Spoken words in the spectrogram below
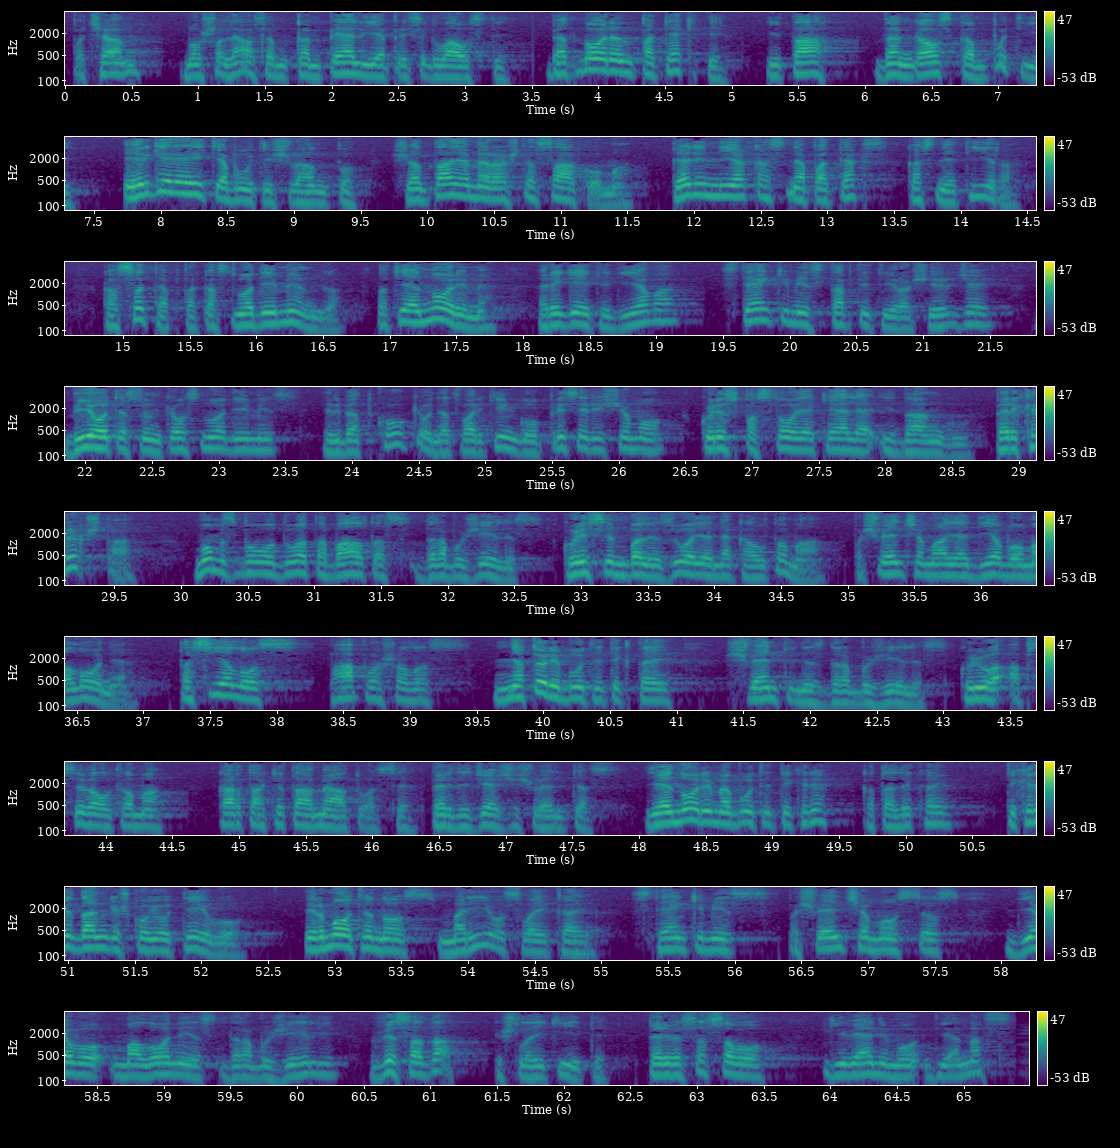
pačiam nuo šaliausiam kampelyje prisiglausti. Bet norint patekti į tą dangaus kamputį, irgi reikia būti šventu. Šventajame rašte sakoma, Ten niekas nepateks, kas netyra, kas sutepta, kas nuodėminga. Tad jei norime regėti Dievą, stenkimės tapti tyra širdžiai, bijoti sunkios nuodėmės ir bet kokio netvarkingo prisirišimo, kuris pastoja kelią į dangų. Per krikštą mums buvo duota baltas drabužėlis, kuris simbolizuoja nekaltumą, pašvenčiamąją Dievo malonę. Tas sielos papuošalas neturi būti tik tai šventinis drabužėlis, kuriuo apsivelkama kartą kitą metuose per didžiąsias šventes. Jei norime būti tikri katalikai, tikri dangiškojo tėvų ir motinos Marijos vaikai, stenkimės pašvenčiamosios Dievo malonės drabužėlį visada išlaikyti per visas savo gyvenimo dienas.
